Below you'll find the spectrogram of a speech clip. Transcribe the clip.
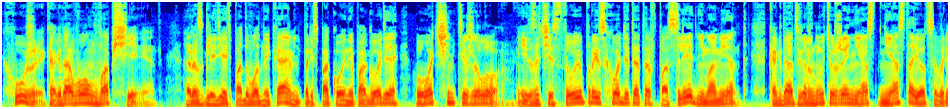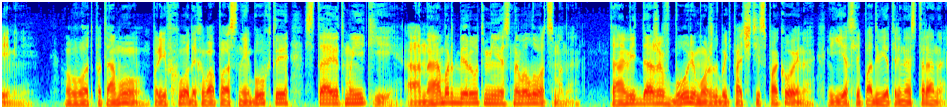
Хуже, когда волн вообще нет. Разглядеть подводный камень при спокойной погоде очень тяжело, и зачастую происходит это в последний момент, когда отвернуть уже не, не остается времени. Вот потому при входах в опасные бухты ставят маяки, а на борт берут местного лоцмана. Там ведь даже в бурю может быть почти спокойно, если подветренная сторона.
